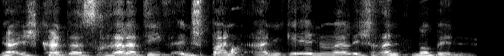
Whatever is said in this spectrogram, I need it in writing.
Ja, ich kann das relativ entspannt angehen, weil ich Rentner bin.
